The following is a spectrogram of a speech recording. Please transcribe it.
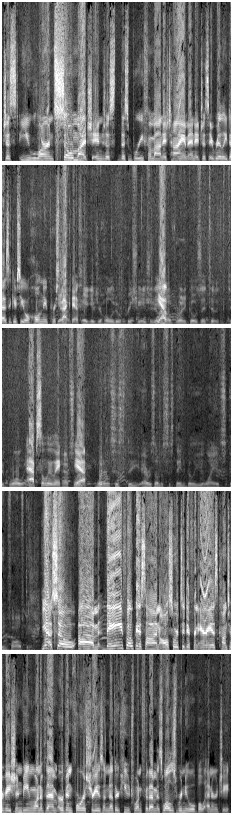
just, you learn so much in just this brief amount of time. And it just, it really does. It gives you a whole new perspective. Yeah, it gives you a whole new appreciation yep. of, of what it goes into to grow it. Absolutely. Absolutely. Absolutely. Yeah. What else is the Arizona Sustainability Alliance involved in? Yeah, so um, they focus on all sorts of different areas, conservation being one of them, urban forestry is another huge one for them, as well as renewable energy.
